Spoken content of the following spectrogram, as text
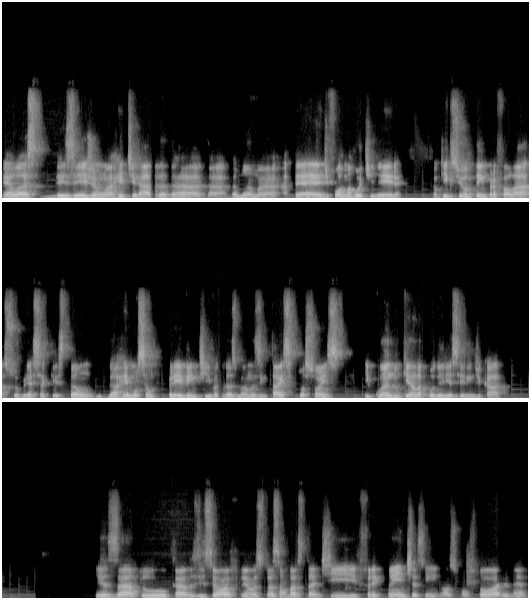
elas desejam a retirada da, da, da mama até de forma rotineira. O que, que o senhor tem para falar sobre essa questão da remoção preventiva das mamas em tais situações? e quando que ela poderia ser indicada? Exato, Carlos. Isso é uma, é uma situação bastante frequente assim em nosso consultório, né?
